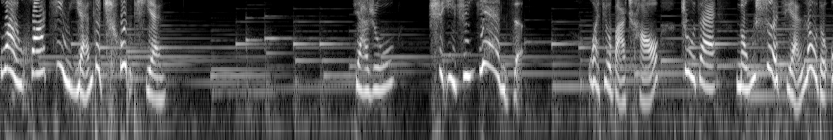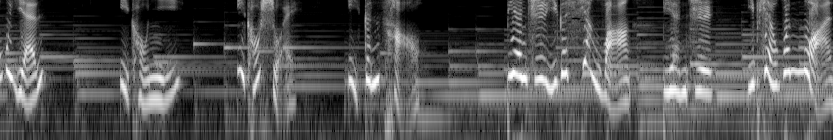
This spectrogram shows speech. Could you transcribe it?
万花竞妍的春天。假如是一只燕子，我就把巢住在农舍简陋的屋檐，一口泥，一口水，一根草，编织一个向往，编织一片温暖。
